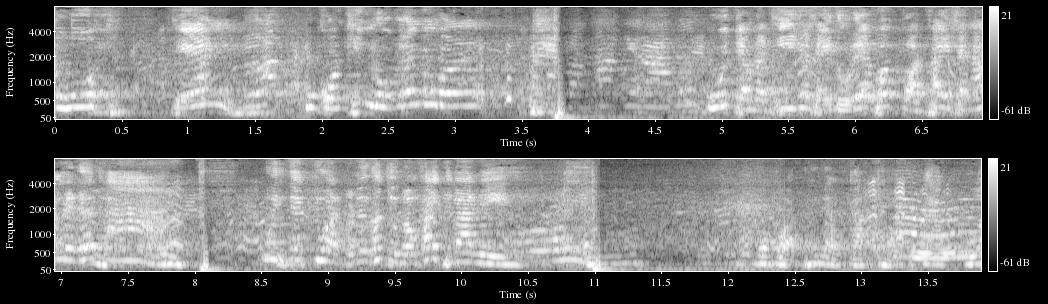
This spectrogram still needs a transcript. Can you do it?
อู้เจงกูกดขี้หนุกเลยมึงเบิ่งอุ้ยเจ้าหน้าที่จะใส่ดูแลเพื่อปลอดภัยฉะนั้นเลยเด้อค่ะอุ้ยจะจวดไปเลยเขาจุดดอกไฟที่บ้านนี่ มาปลอดให้เรากลับของน่ากลัว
